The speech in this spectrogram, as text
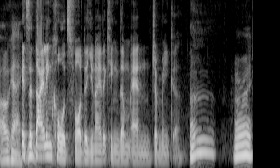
Okay. It's the dialing codes for the United Kingdom and Jamaica. All right.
